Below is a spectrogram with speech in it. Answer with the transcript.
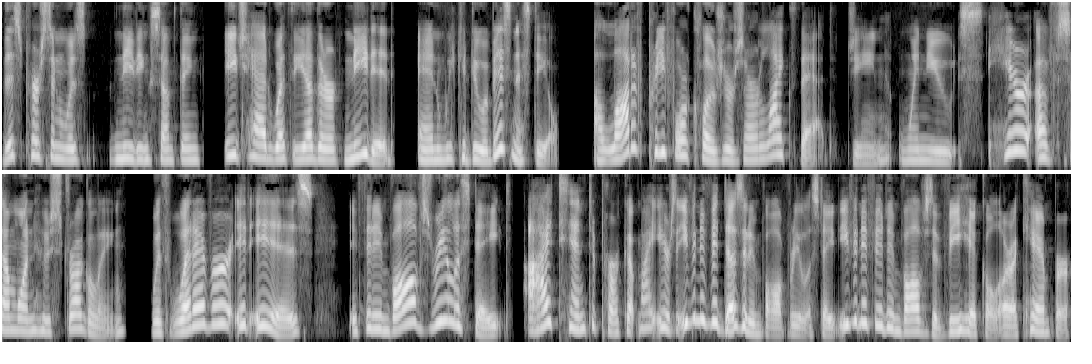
this person was needing something, each had what the other needed, and we could do a business deal. A lot of pre foreclosures are like that, Jean. When you hear of someone who's struggling with whatever it is, if it involves real estate, I tend to perk up my ears. Even if it doesn't involve real estate, even if it involves a vehicle or a camper,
